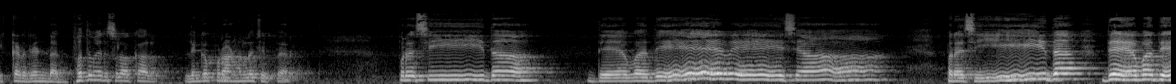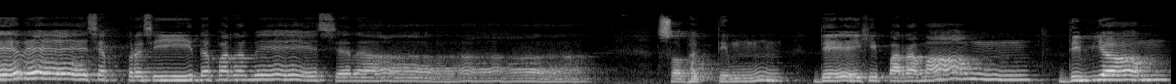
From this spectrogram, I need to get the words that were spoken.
ఇక్కడ రెండు అద్భుతమైన శ్లోకాలు లింగ పురాణంలో చెప్పారు. ప్రసీద దేవదేవేశ ప్రసీద దేవదేవేశ ప్రసీద పరమేశ్వర. స్వభక్తిం దేహి పరమాం దివ్యాం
